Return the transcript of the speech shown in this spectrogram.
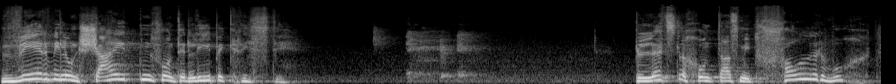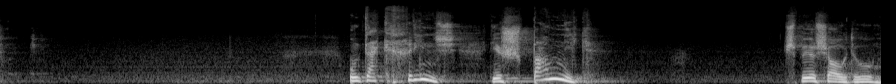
Wer will uns scheiden von der Liebe Christi? Plötzlich kommt das mit voller Wucht. Und der Clinch, die Spannung, spürst auch du.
